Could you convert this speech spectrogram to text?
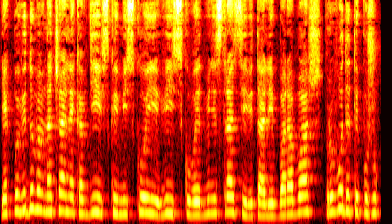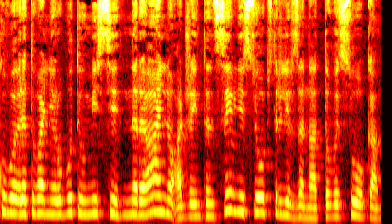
Як повідомив начальник Авдіївської міської військової адміністрації Віталій Барабаш, проводити пошуково-рятувальні роботи у місті нереально, адже інтенсивність обстрілів занадто висока.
